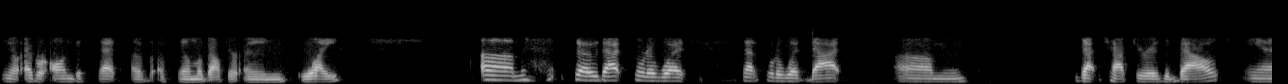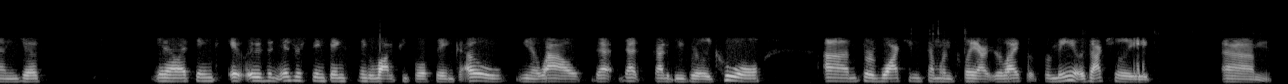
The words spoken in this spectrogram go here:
you know ever on the set of a film about their own life. Um, so that's sort of what that's sort of what that um, that chapter is about, and just you know, I think it, was an interesting thing. I think a lot of people think, oh, you know, wow, that that's got to be really cool. um, sort of watching someone play out your life. But for me, it was actually, um,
